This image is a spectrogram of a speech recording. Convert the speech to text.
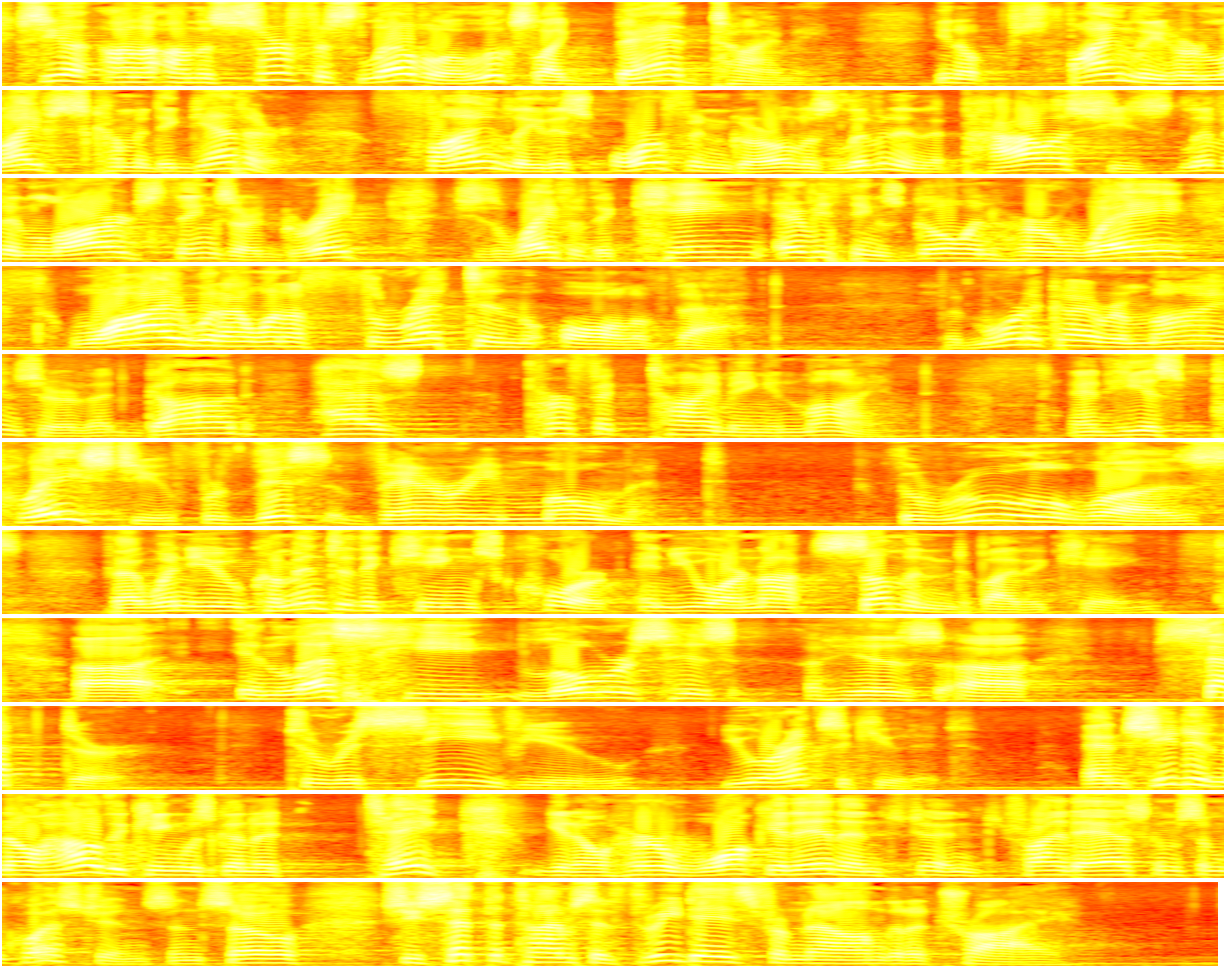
See, on, on the surface level, it looks like bad timing. You know, finally her life's coming together finally, this orphan girl is living in the palace. She's living large. Things are great. She's the wife of the king. Everything's going her way. Why would I want to threaten all of that? But Mordecai reminds her that God has perfect timing in mind, and he has placed you for this very moment. The rule was that when you come into the king's court and you are not summoned by the king, uh, unless he lowers his, his uh, scepter to receive you, you are executed. And she didn't know how the king was going to take, you know, her walking in and, and trying to ask him some questions. And so she set the time, said, Three days from now, I'm going to try.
